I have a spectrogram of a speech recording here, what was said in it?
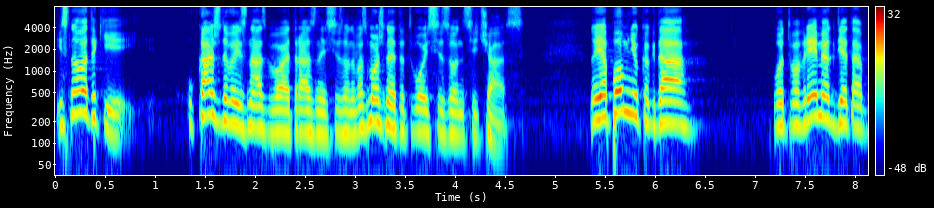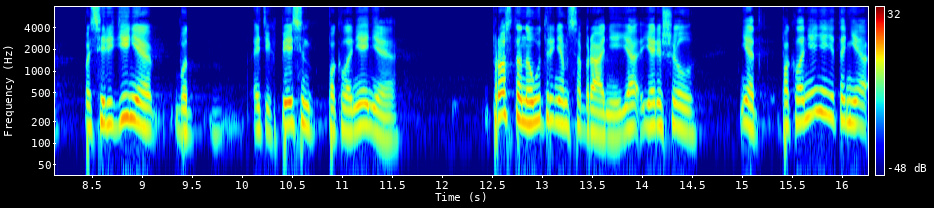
И снова таки, у каждого из нас бывают разные сезоны. Возможно, это твой сезон сейчас. Но я помню, когда вот во время где-то посередине вот этих песен поклонения, просто на утреннем собрании, я, я решил, нет, поклонение это не,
